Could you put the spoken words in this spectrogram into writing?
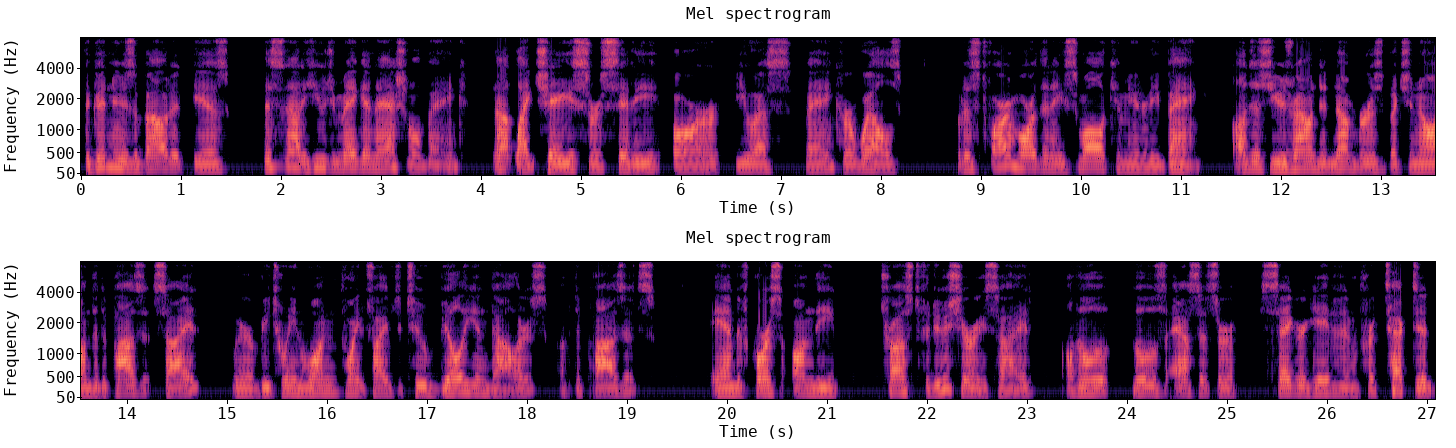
The good news about it is this is not a huge mega national bank, not like Chase or Citi or US Bank or Wells, but it's far more than a small community bank. I'll just use rounded numbers, but you know, on the deposit side, we're between 1.5 to 2 billion dollars of deposits. And of course, on the trust fiduciary side, although those assets are segregated and protected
